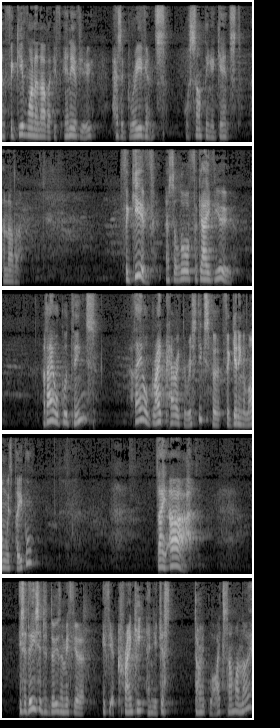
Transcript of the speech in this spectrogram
and forgive one another if any of you has a grievance or something against another. Forgive as the Lord forgave you. Are they all good things? Are they all great characteristics for, for getting along with people? They are. Is it easy to do them if you're, if you're cranky and you just don't like someone, though?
